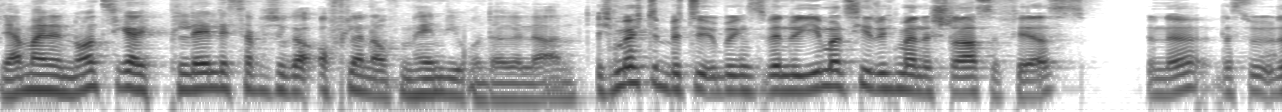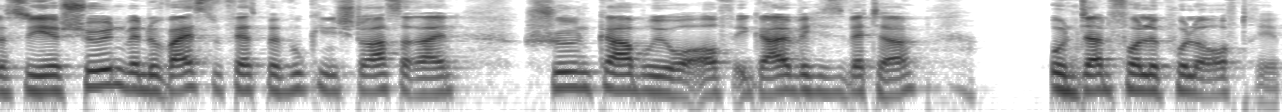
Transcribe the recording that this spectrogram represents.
Ja, meine 90er-Playlist habe ich sogar offline auf dem Handy runtergeladen. Ich möchte bitte übrigens, wenn du jemals hier durch meine Straße fährst, ne, dass du, dass du hier schön, wenn du weißt, du fährst bei Wookie in die Straße rein, schön Cabrio auf, egal welches Wetter, und dann volle Pulle aufdrehen.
